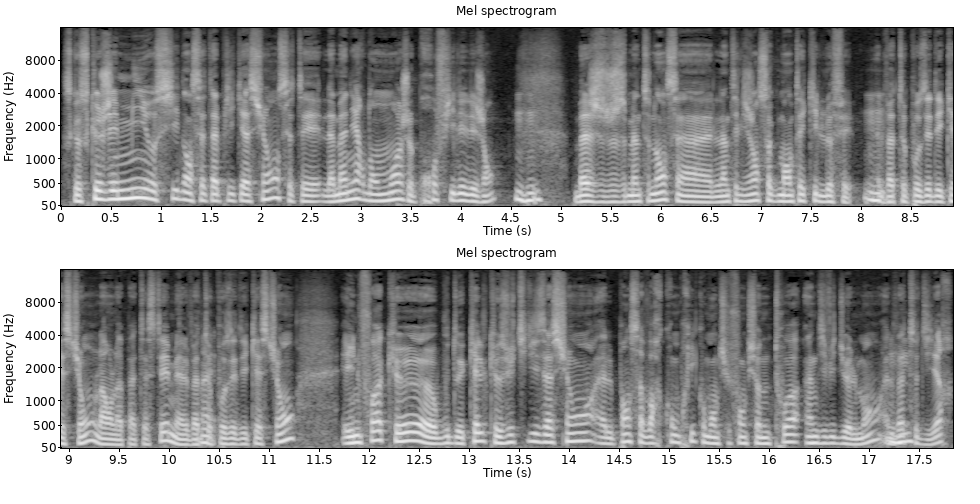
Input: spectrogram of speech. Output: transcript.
Parce que ce que j'ai mis aussi dans cette application, c'était la manière dont moi je profilais les gens. Mhm. bah, je, maintenant, c'est l'intelligence augmentée qui le fait. Mhm. Elle va te poser des questions. Là, on l'a pas testé, mais elle va te poser des questions. Et une fois que, euh, au bout de quelques utilisations, elle pense avoir compris comment tu fonctionnes toi individuellement, elle va mhm. te dire,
